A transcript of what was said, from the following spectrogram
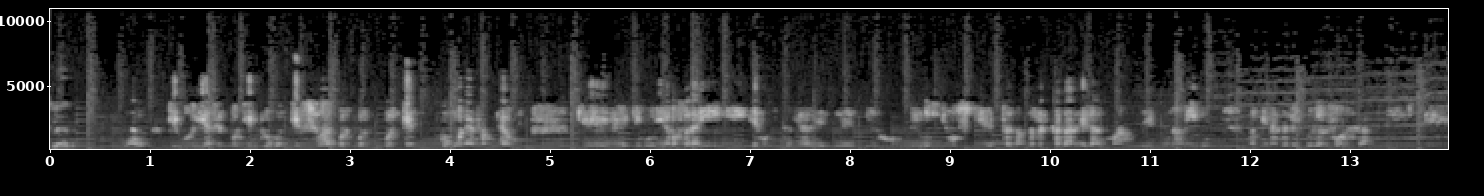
claro. Que podría ser, por ejemplo, cualquier ciudad, cual- cual- cualquier comuna de Santiago, que, que podría pasar ahí y es una historia de, de- de- niños que tratan de rescatar el alma de un amigo, también es de la historia de Forja. Eh,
